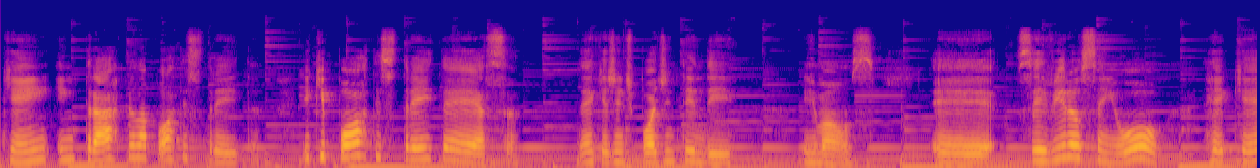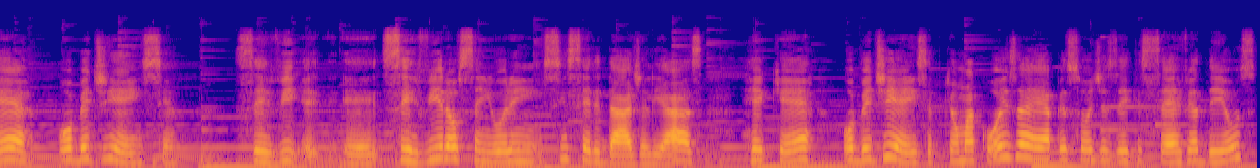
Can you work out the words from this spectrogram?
Quem entrar pela porta estreita. E que porta estreita é essa? Né, que a gente pode entender, irmãos. É, servir ao Senhor requer obediência. Servir, é, é, servir ao Senhor em sinceridade, aliás, requer obediência, porque uma coisa é a pessoa dizer que serve a Deus,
